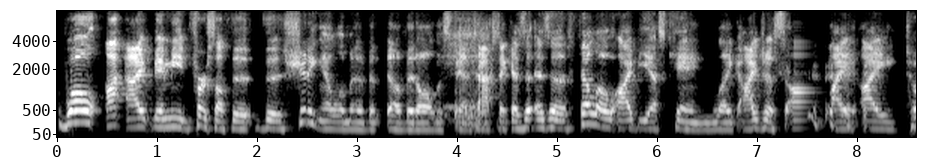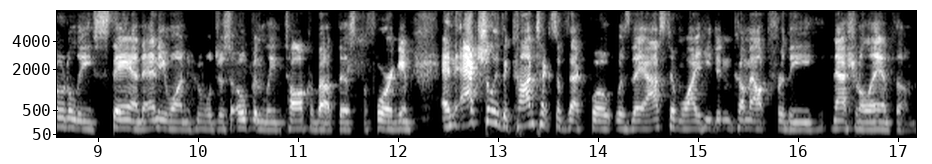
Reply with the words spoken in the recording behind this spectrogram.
Well, I, I, I mean, first off, the the shitting element of it, of it all is fantastic. As a, as a fellow IBS king, like I just I I totally stand anyone who will just openly talk about this before a game. And actually, the context of that quote was they asked him why he didn't come out for the national anthem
